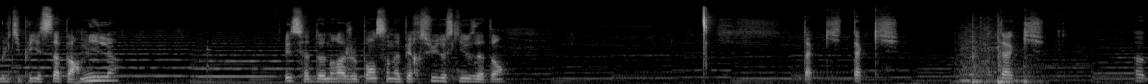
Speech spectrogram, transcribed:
multiplier ça par 1000, ça donnera, je pense, un aperçu de ce qui nous attend. Tac, tac, tac, hop,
